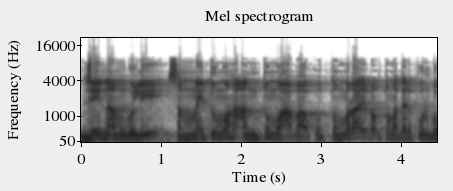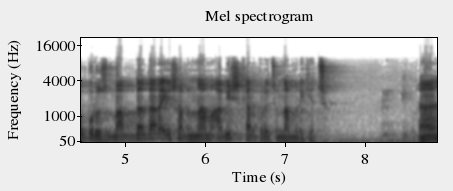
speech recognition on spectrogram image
যে নামগুলি, সাম্মাইতুমহা আন্তুম আবাক তোমরা এবং তোমাদের পূর্বপুরুষ বাপদাদারা এসব নাম আবিষ্কার করেছ, নাম রেখেছ। হ্যাঁ?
